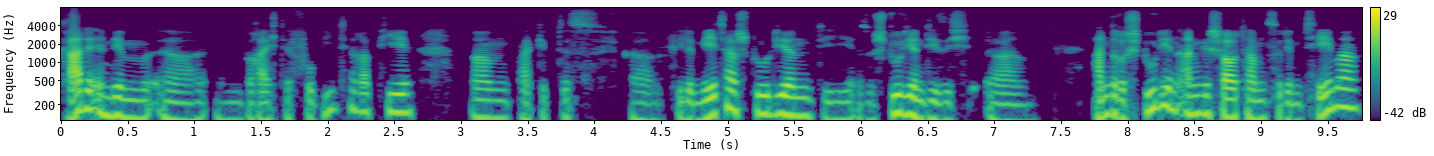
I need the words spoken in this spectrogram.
gerade in dem äh, im Bereich der Phobietherapie, ähm, da gibt es äh, viele Metastudien, die also Studien, die sich äh, andere Studien angeschaut haben zu dem Thema,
